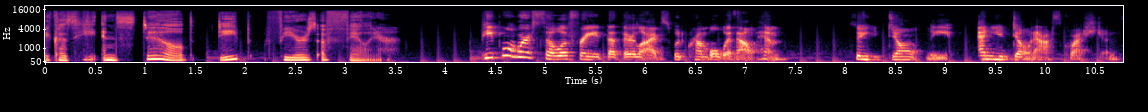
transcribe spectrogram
because he instilled deep fears of failure. People were so afraid that their lives would crumble without him. So you don't leave and you don't ask questions.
